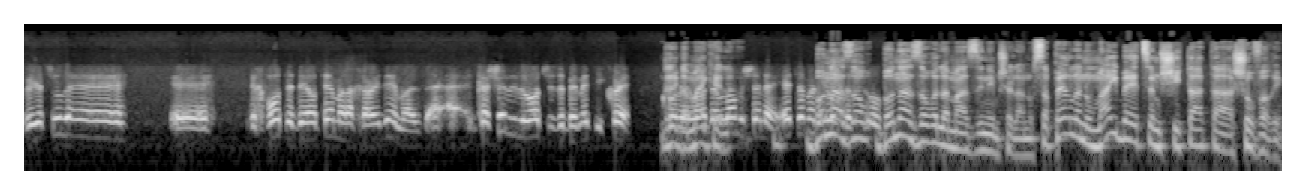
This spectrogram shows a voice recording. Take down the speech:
וירצו אה, לכפות את דעותיהם על החרדים. אז אה, אה, קשה לי לראות שזה באמת יקרה. רגע, מייקל, לא משנה, בוא, נעזור, בוא נעזור למאזינים שלנו. ספר לנו, מהי בעצם שיטת השוברים?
